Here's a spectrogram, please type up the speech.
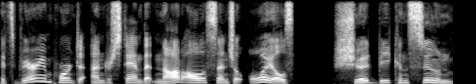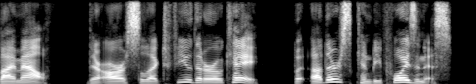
It's very important to understand that not all essential oils should be consumed by mouth. There are a select few that are okay, but others can be poisonous.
